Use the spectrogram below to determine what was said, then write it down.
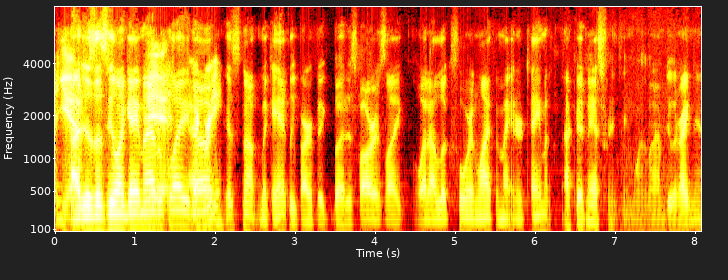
Yeah. I just it's the only game I ever played. I agree. It's not mechanically perfect, but as far as like what I look for in life and my entertainment, I couldn't ask for anything more than what I'm doing right now.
